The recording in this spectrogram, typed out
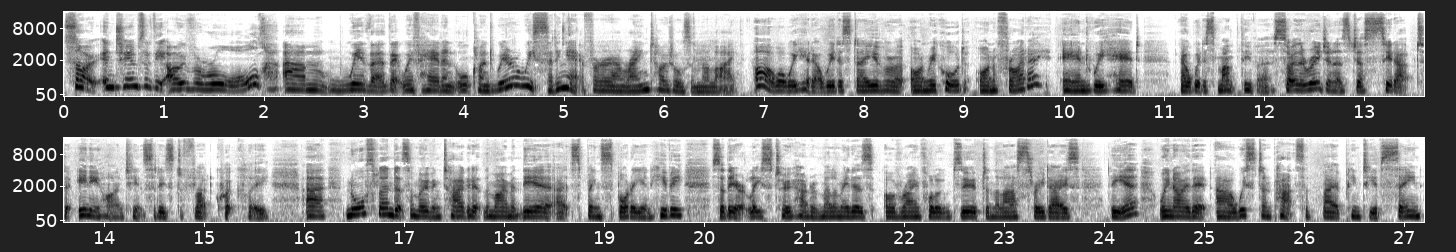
So, in terms of the overall um, weather that we've had in Auckland, where are we sitting at for our rain totals and the like? Oh, well, we had our wettest day ever on record on a Friday, and we had our wettest month ever. So the region is just set up to any high intensities to flood quickly. Uh, Northland, it's a moving target at the moment there. Uh, it's been spotty and heavy, so there are at least 200 millimetres of rainfall observed in the last three days there. We know that uh, western parts of Bay of Plenty have seen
